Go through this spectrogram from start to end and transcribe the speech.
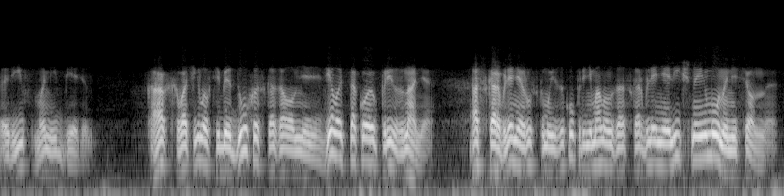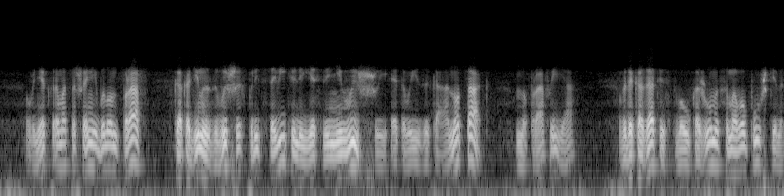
рифмами беден. «Как хватило в тебе духа, — сказал он мне, — сделать такое признание». Оскорбление русскому языку принимал он за оскорбление лично ему нанесенное. В некотором отношении был он прав, как один из высших представителей, если не высший этого языка. Оно так, но прав и я. В доказательство укажу на самого Пушкина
